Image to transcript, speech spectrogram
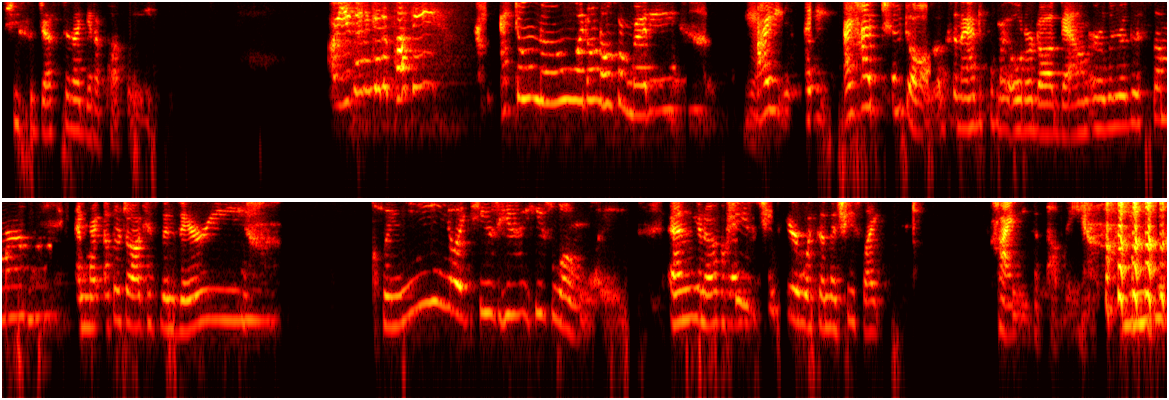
She suggested I get a puppy. Are you gonna get a puppy? I don't know. I don't know if I'm ready. Yeah. I, I, I had two dogs, and I had to put my older dog down earlier this summer, and my other dog has been very clingy. Like he's he's he's lonely, and you know she's she's here with him, and she's like, Kai needs a puppy.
